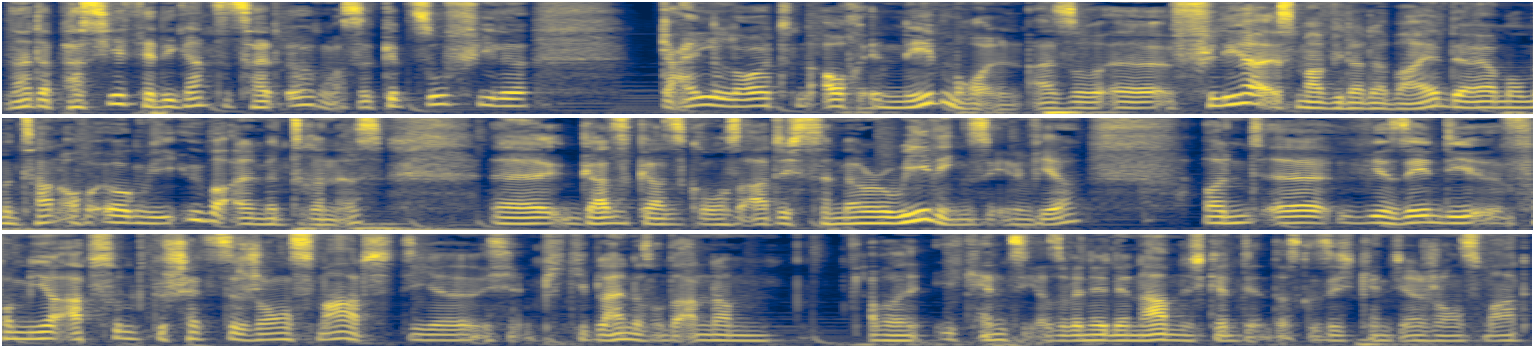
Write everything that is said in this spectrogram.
Na, da passiert ja die ganze Zeit irgendwas. Es gibt so viele geile Leute auch in Nebenrollen. Also äh, Flair ist mal wieder dabei, der ja momentan auch irgendwie überall mit drin ist. Äh, ganz, ganz großartig. Samara Weaving sehen wir. Und äh, wir sehen die von mir absolut geschätzte Jean Smart, die ich, Peaky Blinders unter anderem, aber ihr kennt sie. Also wenn ihr den Namen nicht kennt, das Gesicht kennt ihr Jean Smart.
